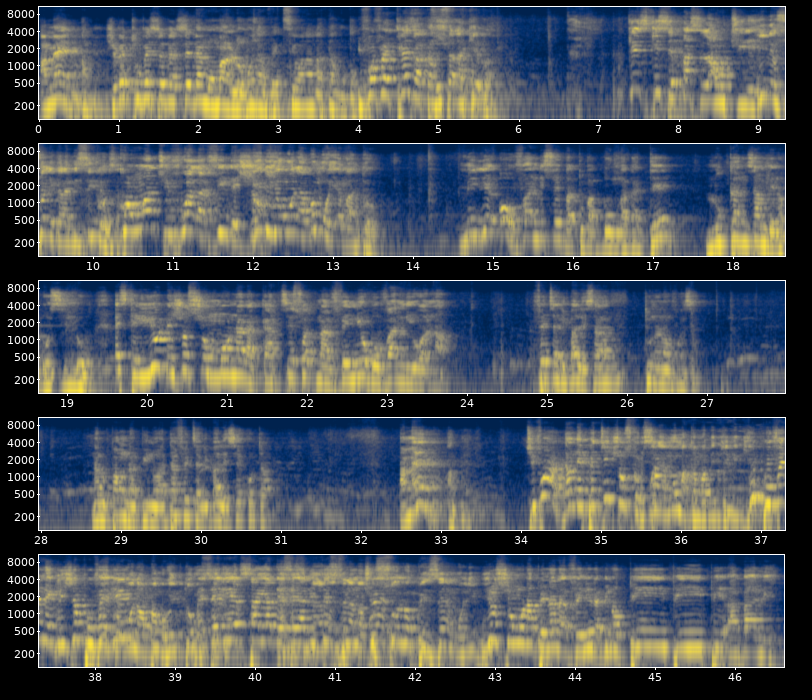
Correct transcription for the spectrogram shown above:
Amen. Je vais trouver ce verset d'un moment à l'autre. Il faut faire très attention. Qu'est-ce qui se passe là où tu es? Comment tu vois la vie des gens? Milieu oyo ovandi so bato babongaka te luka nzambe na bozindo. Est ce que yo deja si omona na quartier soit na veni oyo bovandi wana? Fete ya libala esalami tuna na voisin na lupango na bino ata fete ya amen? Amen. Tu vois dans des petites choses comme ça vous pouvez négliger vous pouvez rire. mais derrière ça il y a des réalités spirituelles. yo si omona mpena na avenir na bino pi pi pi abali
